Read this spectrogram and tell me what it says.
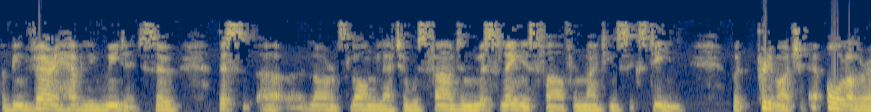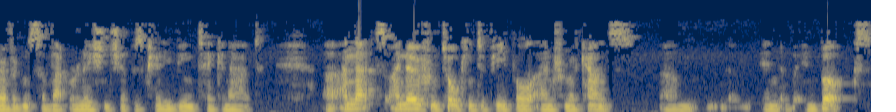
have been very heavily weeded. So this uh, Lawrence Long letter was found in the miscellaneous file from 1916, but pretty much all other evidence of that relationship has clearly been taken out. Uh, and that's, I know from talking to people and from accounts um, in, in books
